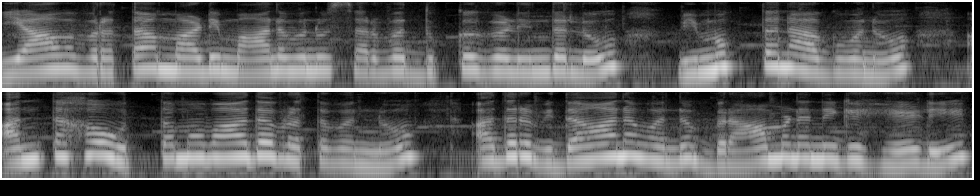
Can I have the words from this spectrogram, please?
ಯಾವ ವ್ರತ ಮಾಡಿ ಮಾನವನು ಸರ್ವ ದುಃಖಗಳಿಂದಲೂ ವಿಮುಕ್ತನಾಗುವನೋ, ಅಂತಹ ಉತ್ತಮವಾದ ವ್ರತವನ್ನು ಅದರ ವಿಧಾನವನ್ನು ಬ್ರಾಹ್ಮಣನಿಗೆ ಹೇಳಿ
